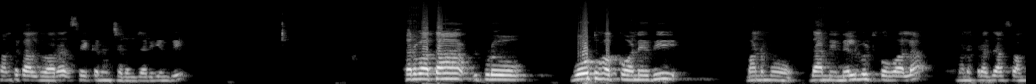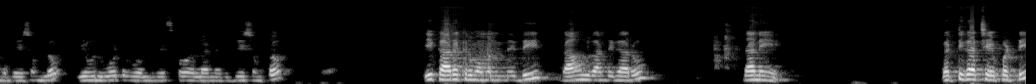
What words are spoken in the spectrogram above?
సంతకాల ద్వారా సేకరించడం జరిగింది. తర్వాత ఇప్పుడు ఓటు హక్కు అనేది మనము దాన్ని నిలబెట్టుకోవాలా? మన ప్రజాస్వామ్య దేశంలో ఎవరు ఓటు వాళ్ళు వేసుకోవాలనే ఉద్దేశంతో ఈ కార్యక్రమం అనేది రాహుల్ గాంధీ గారు దాన్ని గట్టిగా చేపట్టి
